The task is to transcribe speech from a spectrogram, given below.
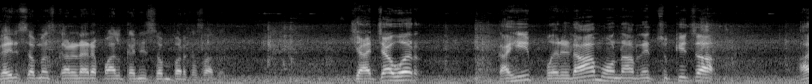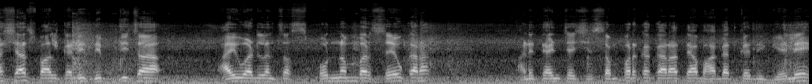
गैरसमज करणाऱ्या पालकांनी संपर्क साधत ज्याच्यावर काही परिणाम होणार नाही चुकीचा अशाच पालकांनी दीप्तीचा आईवडिलांचा फोन नंबर सेव्ह करा आणि त्यांच्याशी संपर्क करा. त्या भागात कधी गेले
